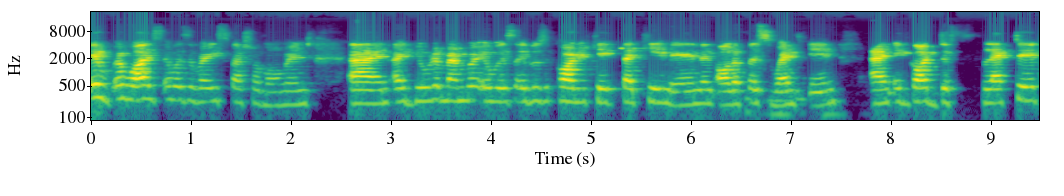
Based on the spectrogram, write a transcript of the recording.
It, it was. It was a very special moment and I do remember it was it was a corner kick that came in, and all of us went in, and it got deflected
